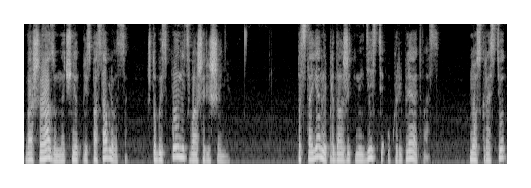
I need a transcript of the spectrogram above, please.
Ваш разум начнет приспосабливаться, чтобы исполнить ваше решение. Постоянные продолжительные действия укрепляют вас. Мозг растет,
